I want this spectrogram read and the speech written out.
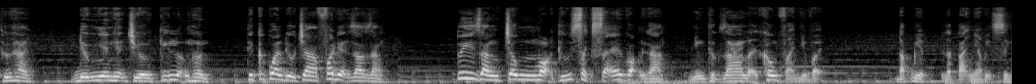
Thứ hai, điều nghiên hiện trường kỹ lưỡng hơn thì cơ quan điều tra phát hiện ra rằng tuy rằng trông mọi thứ sạch sẽ gọn gàng nhưng thực ra lại không phải như vậy. Đặc biệt là tại nhà vệ sinh.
